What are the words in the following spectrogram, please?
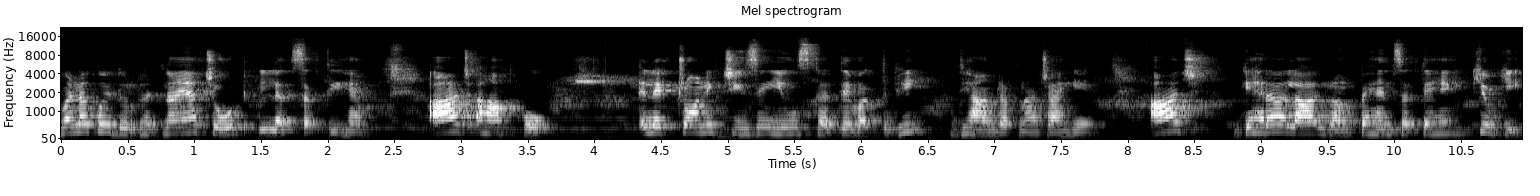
वरना कोई दुर्घटना या चोट लग सकती है। आज आपको इलेक्ट्रॉनिक चीज़ें यूज़ करते वक्त भी ध्यान रखना चाहिए। आज गहरा लाल रंग पहन सकते हैं, क्योंकि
